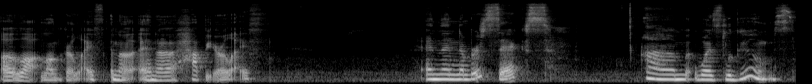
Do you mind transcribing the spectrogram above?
a lot longer life and a, and a happier life and then number six um, was legumes.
